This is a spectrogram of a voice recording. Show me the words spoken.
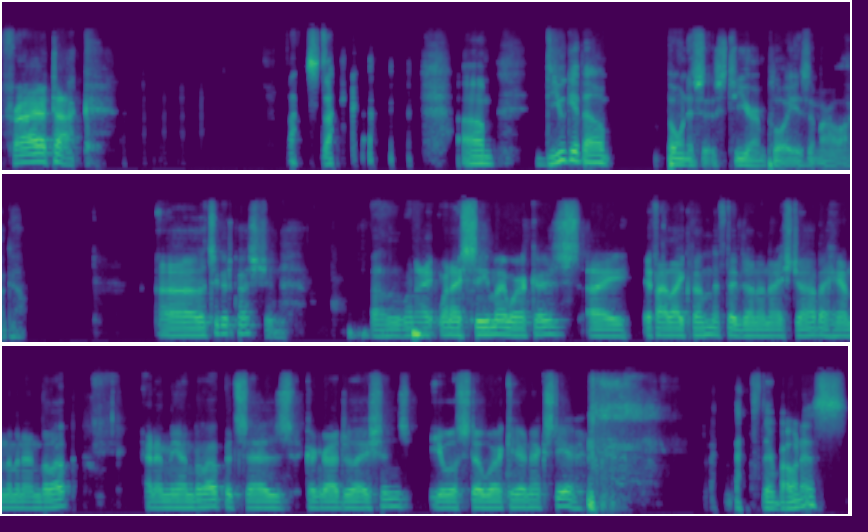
Friar tuck. Tuck stuff guy. Um, do you give out bonuses to your employees at Mar-a-Lago? Uh, that's a good question. Uh, when I when I see my workers, I if I like them, if they've done a nice job, I hand them an envelope, and in the envelope it says, "Congratulations, you will still work here next year." That's their bonus.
